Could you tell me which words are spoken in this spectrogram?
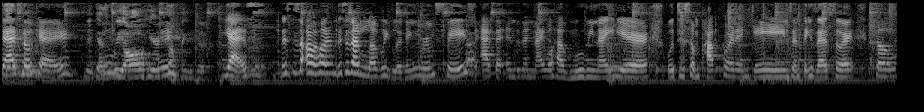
That's okay. Because we all hear something different. Yes, this is our hold on, this is our lovely living room space. At the end of the night, we'll have movie night here. We'll do some popcorn and games and things of that sort. So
